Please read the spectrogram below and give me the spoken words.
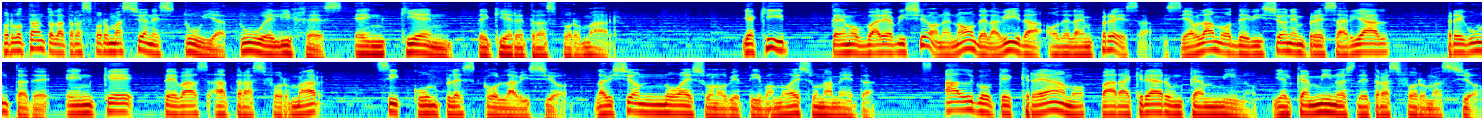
Por lo tanto, la transformación es tuya. Tú eliges en quién te quiere transformar. Y aquí tenemos varias visiones, ¿no? De la vida o de la empresa. Si hablamos de visión empresarial, pregúntate en qué te vas a transformar si cumples con la visión. La visión no es un objetivo, no es una meta. Es algo que creamos para crear un camino y el camino es de transformación.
